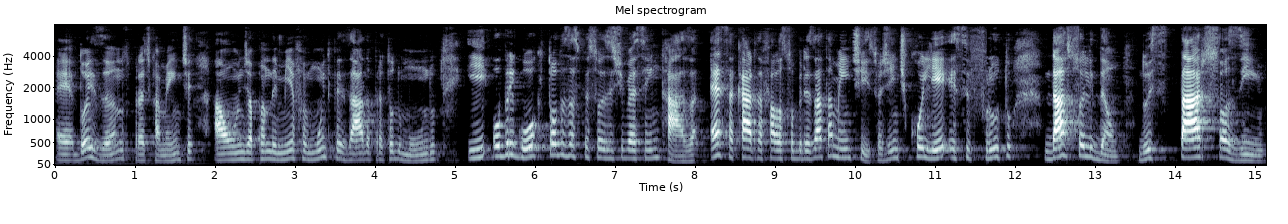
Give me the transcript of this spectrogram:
é, dois anos praticamente, onde a pandemia foi muito pesada para todo mundo e obrigou que todas as pessoas estivessem em casa. Essa carta fala sobre exatamente isso, a gente colher esse fruto da solidão, do estar sozinho,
